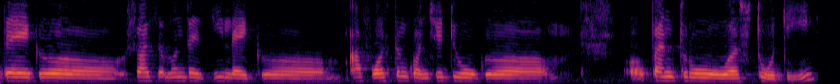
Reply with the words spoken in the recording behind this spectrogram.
de șase luni de zile a fost în concediu pentru studii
